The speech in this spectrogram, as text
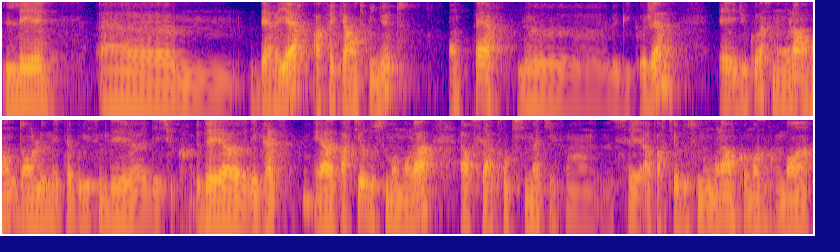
Les, euh, derrière, après 40 minutes, on perd le, le glycogène et du coup, à ce moment-là, on rentre dans le métabolisme des, euh, des sucres, des, euh, des, graisses. Et à partir de ce moment-là, alors c'est approximatif, hein, c'est à partir de ce moment-là, on commence vraiment à,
